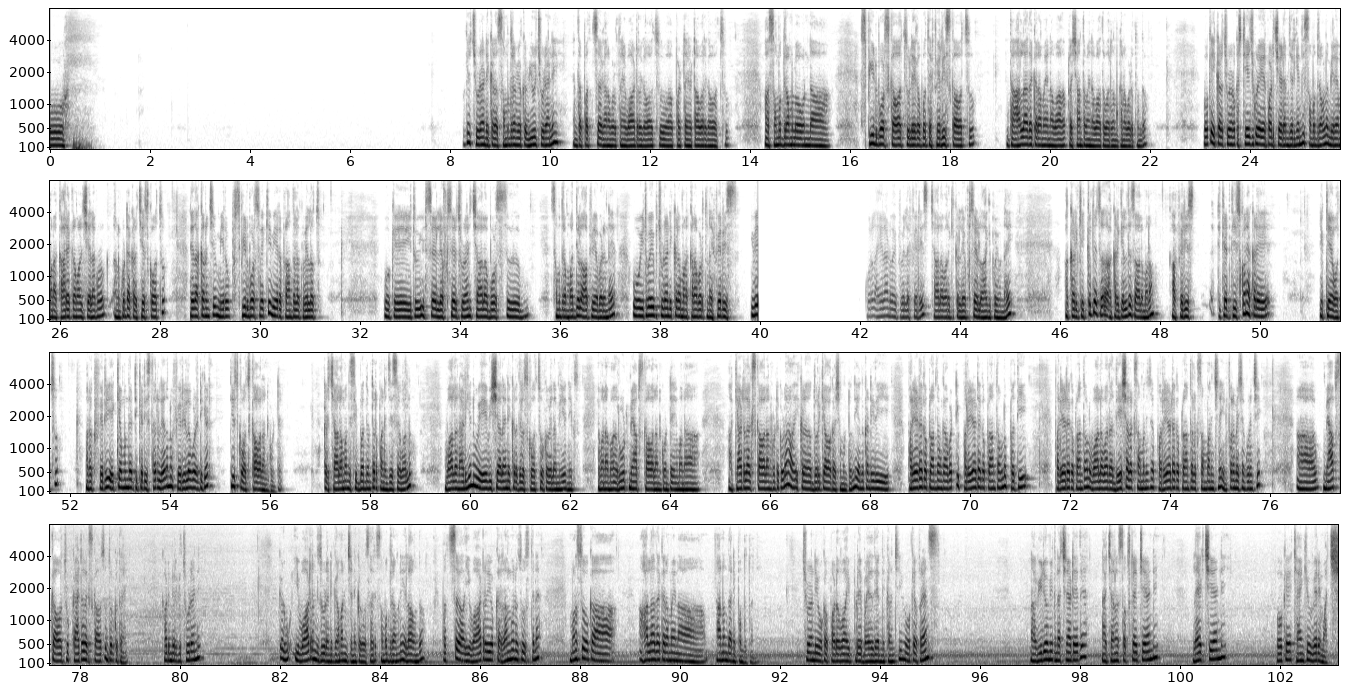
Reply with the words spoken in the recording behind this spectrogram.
ఓకే చూడండి ఇక్కడ సముద్రం యొక్క వ్యూ చూడండి. ఎంత పచ్చగా కనబడుతున్నాయి. వాటర్ కావచ్చు ఆ పట్ట టవర్ కావచ్చు ఆ సముద్రంలో ఉన్న స్పీడ్ బోట్స్ కావచ్చు లేకపోతే ఫెరీస్ కావచ్చు. ఎంత ఆహ్లాదకరమైన వా ప్రశాంతమైన వాతావరణం కనబడుతుందో. ఓకే ఇక్కడ చూడండి ఒక స్టేజ్ కూడా ఏర్పాటు చేయడం జరిగింది. సముద్రంలో మీరు ఏమైనా కార్యక్రమాలు చేయాలను అనుకుంటే అక్కడ చేసుకోవచ్చు. లేదా అక్కడ నుంచి మీరు స్పీడ్ బోట్స్ ఎక్కి వేరే ప్రాంతాలకు వెళ్ళొచ్చు. ఓకే ఇటు ఇటు సైడ్ లెఫ్ట్ సైడ్ చూడండి చాలా బోట్స్ సముద్రం మధ్యలో ఆపివేయబడి ఉన్నాయి. ఓ ఇటువైపు చూడండి ఇక్కడ మనకు కనబడుతున్నాయి ఫెర్రీస్. ఇవే కోరల్ ఐలాండ్ వైపు వెళ్ళే ఫెర్రీస్. చాలా వరకు ఇక్కడ లెఫ్ట్ సైడ్లో ఆగిపోయి ఉన్నాయి. అక్కడికి ఎక్కితే అక్కడికి వెళ్తే చాలు మనం. ఆ ఫెర్రీస్ టికెట్ తీసుకొని అక్కడే ఎక్కేయవచ్చు. మనకు ఫెర్రీ ఎక్కే ముందే టికెట్ ఇస్తారు. లేదా నువ్వు ఫెర్రీలో కూడా టికెట్ తీసుకోవచ్చు కావాలనుకుంటే. అక్కడ చాలామంది సిబ్బంది ఉంటారు పనిచేసే వాళ్ళు వాళ్ళని అడిగి నువ్వు ఏ విషయాలైనా ఇక్కడ తెలుసుకోవచ్చు. ఒకవేళ మీ నీకు ఏమైనా రూట్ మ్యాప్స్ కావాలనుకుంటే ఏమైనా క్యాటలాగ్స్ కావాలనుకుంటే కూడా ఇక్కడ దొరికే అవకాశం ఉంటుంది. ఎందుకంటే ఇది పర్యాటక ప్రాంతం కాబట్టి పర్యాటక ప్రాంతంలో ప్రతి పర్యాటక ప్రాంతంలో వాళ్ళ వాళ్ళ దేశాలకు సంబంధించిన పర్యాటక ప్రాంతాలకు సంబంధించిన ఇన్ఫర్మేషన్ గురించి మ్యాప్స్ కావచ్చు క్యాటలాగ్స్ కావచ్చు దొరుకుతాయి. కాబట్టి మీరు చూడండి. ఇక్కడ ఈ వాటర్ని చూడండి గమనించండి ఇక్కడ ఒకసారి. సముద్రంని ఎలా ఉందో. పచ్చగా ఈ వాటర్ యొక్క రంగును చూస్తేనే మనసు ఒక ఆహ్లాదకరమైన ఆనందాన్ని పొందుతుంది. చూడండి ఒక పడవ ఇప్పుడే బయలుదేరింది ఇక్కడ నుంచి. Okay friends. నా వీడియో మీకు నచ్చినట్టయితే నా ఛానల్ సబ్స్క్రైబ్ చేయండి లైక్ చేయండి. Okay thank you very much.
